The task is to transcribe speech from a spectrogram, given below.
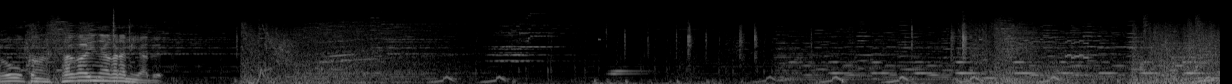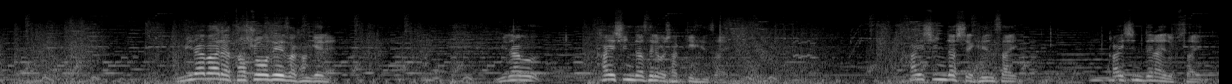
召喚下がりながら見やぶミラバーでは多少デーザー関係ねえ。ミラブ会心出せれば借金返済。会心出して返済。会心出ないと負債。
